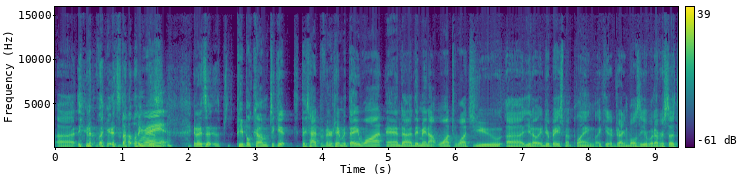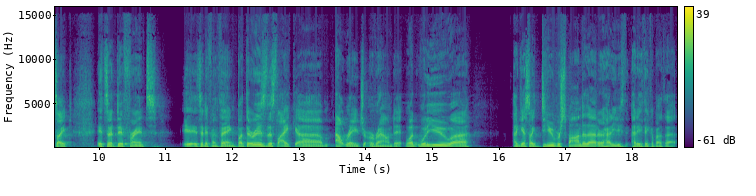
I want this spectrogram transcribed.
uh, you know like it's not like Right. this you know it's, it's people come to get the type of entertainment they want and uh, they may not want to watch you uh, you know in your basement playing like you know dragon ball z or whatever so it's like it's a different it's a different thing but there is this like um, outrage around it what what do you uh, I guess like do you respond to that or how do you how do you think about that?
